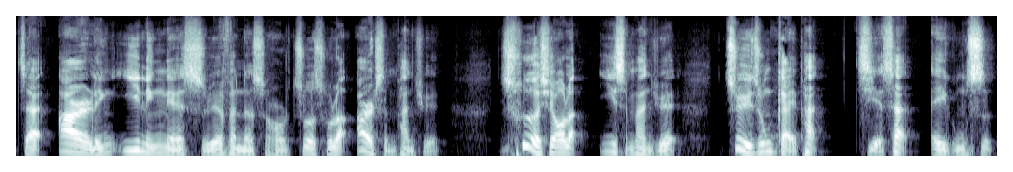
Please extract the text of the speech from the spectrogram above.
在二零一零年十月份的时候作出了二审判决，撤销了一审判决。最终改判解散 A 公司。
